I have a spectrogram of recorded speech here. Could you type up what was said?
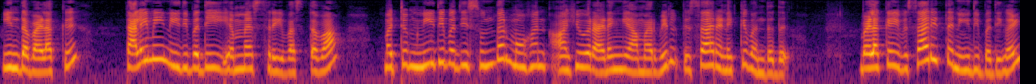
இந்த வழக்கு தலைமை நீதிபதி எம். எஸ். ஸ்ரீவஸ்தவா மற்றும் நீதிபதி சுந்தர் மோகன் ஆகியோர் அடங்கிய அமர்வில் விசாரணைக்கு வந்தது. வழக்கை விசாரித்த நீதிபதிகள்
